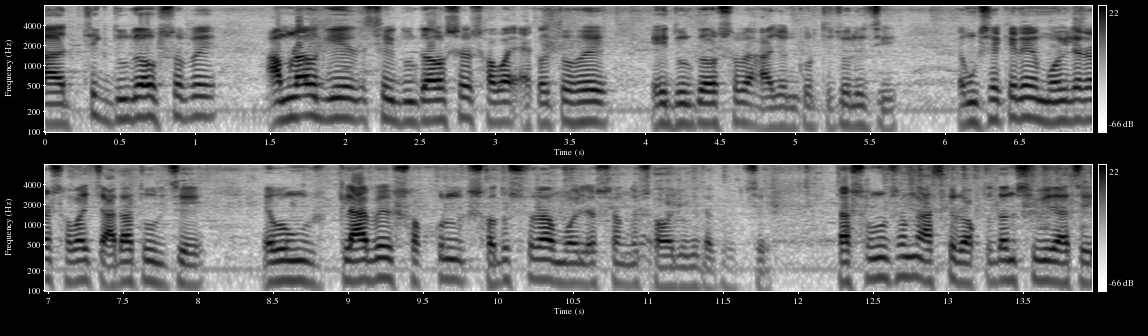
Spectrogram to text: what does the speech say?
আর ঠিক দুর্গা উৎসবে আমরাও গিয়ে সেই দুর্গা উৎসবে সবাই একত্র হয়ে এই দুর্গা উৎসবে আয়োজন করতে চলেছি। এবং সেখানে মহিলারা সবাই চাঁদা তুলছে। এবং ক্লাবের সকল সদস্যরা মহিলার সঙ্গে সহযোগিতা করছে। তার সঙ্গে সঙ্গে আজকে রক্তদান শিবির আছে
